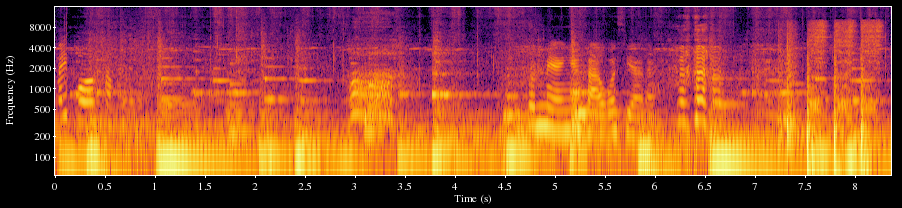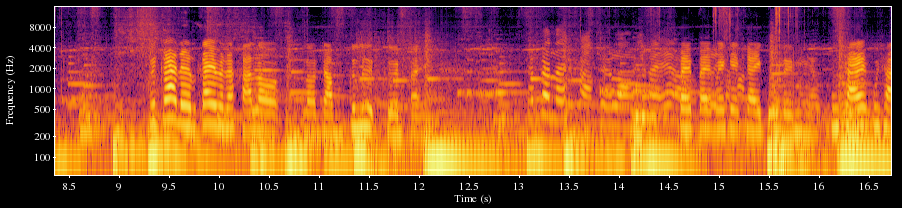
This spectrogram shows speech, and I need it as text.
ไม่โปรค่ะคนแมงยังขาวก็เสียนะ ไม่กล้าเดินใกล้มันนะคะ เราเราดำก็ลืดเกินไป ไปไปไปไกลๆกูเลยมึงอะกูใช้กูใช้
